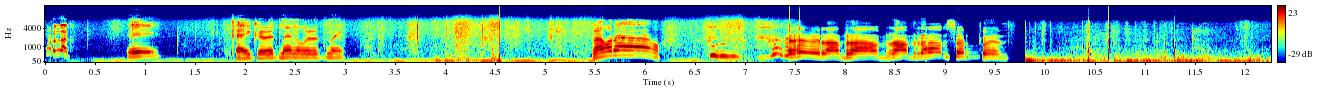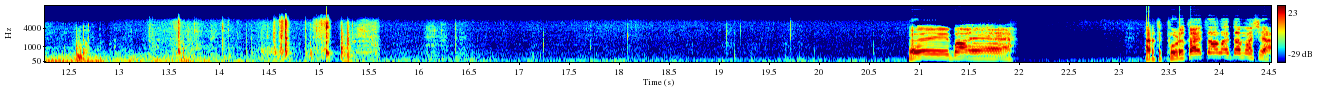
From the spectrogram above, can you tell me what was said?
पुढे लाग हे काही कळत नाही न वळत नाही. राम राम ए, राम राम राम राम सरपंच अय बाया. अरे ते पुढे काय चालाय तमाशा?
